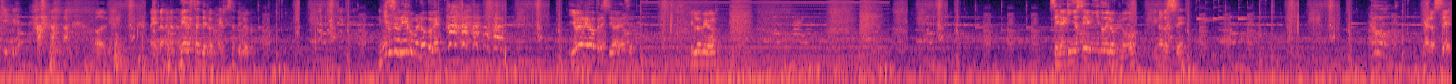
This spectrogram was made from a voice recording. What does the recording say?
Aquí, cuida. oh, Dios. No, no. Mi risa es de loco, mi risa de loco. Niñito se ríe como loco, ven. y yo me río parecido a. Es lo peor. ¿Será que yo soy el niñito de los globos? Y no lo sé. ¡Oh! Ya lo sé.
